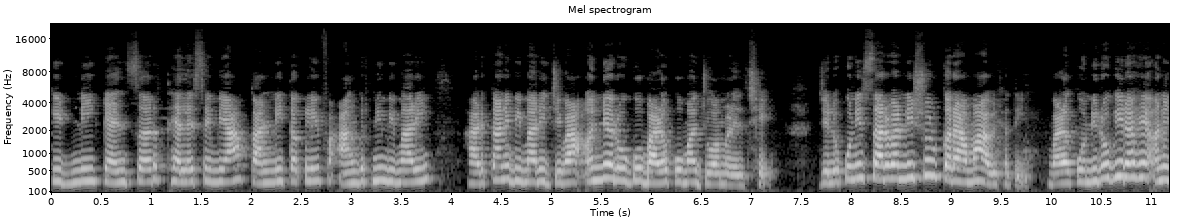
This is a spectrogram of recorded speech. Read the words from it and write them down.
કિડની, કેન્સર, થેલેસેમિયા, કાનની તકલીફ આંગની બીમારી, હાડકાની બીમારી જેવા અન્ય રોગો બાળકોમાં જોવા મળેલ છે, જે લોકોની સારવાર નિઃશુલ્ક કરવામાં આવી હતી. બાળકો નિરોગી રહે અને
